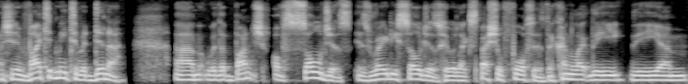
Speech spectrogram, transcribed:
And she invited me to a dinner um, with a bunch of soldiers, Israeli soldiers who are like special forces. They're kind of like the the um,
